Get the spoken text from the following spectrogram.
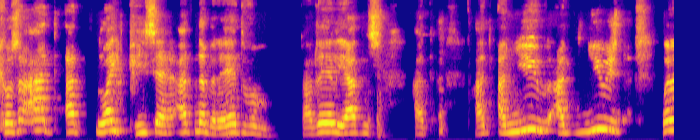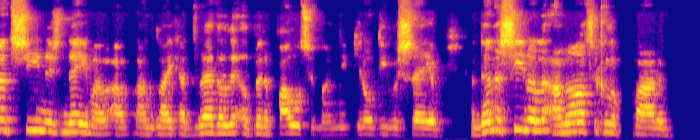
because I'd, I'd like Peter, I'd never heard of him. I really hadn't. I, I, I knew, I knew his, when I'd seen his name, I, I, and like I'd read a little bit about him, and you know, he was saying, and then I seen a, an article about him,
